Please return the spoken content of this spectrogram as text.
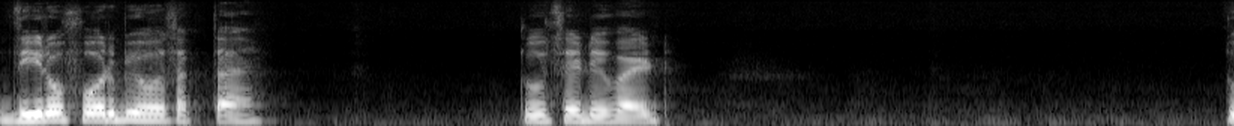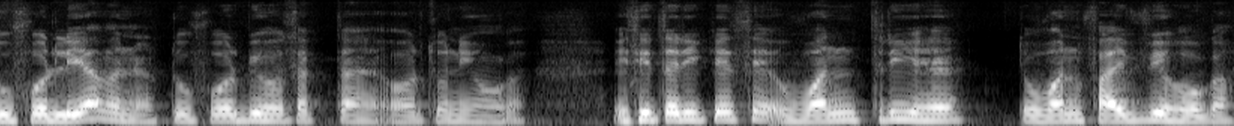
ज़ीरो फोर भी हो सकता है टू से डिवाइड टू फोर लिया मैंने टू फोर भी हो सकता है, और तो नहीं होगा। इसी तरीके से वन थ्री है तो वन फाइव भी होगा,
